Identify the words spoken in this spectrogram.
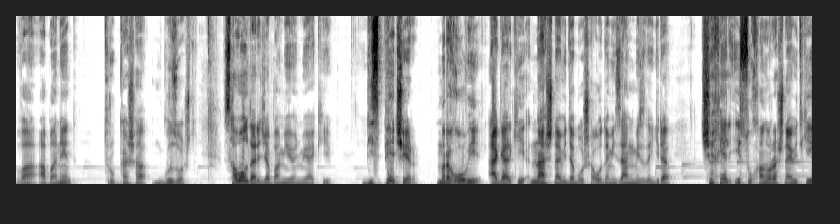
ва абонент трубкаша гузошт. Савол дар иҷа ба миён меояд ки диспетчер мирғовӣ агар ки нашнавида боша одами занг мезадагира чӣ хел ин суханора шунавид ки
